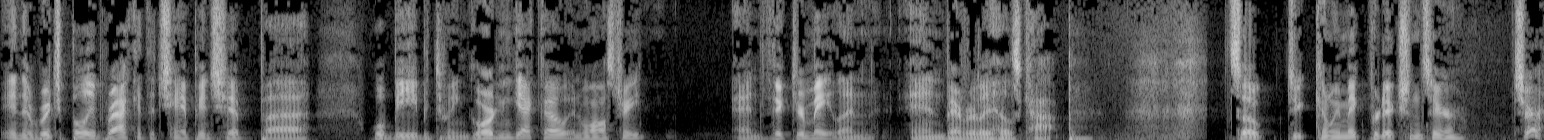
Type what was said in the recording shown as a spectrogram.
In the Rich Bully bracket, the championship uh, will be between Gordon Gekko in Wall Street and Victor Maitland in Beverly Hills Cop. So, do, can we make predictions here? Sure.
